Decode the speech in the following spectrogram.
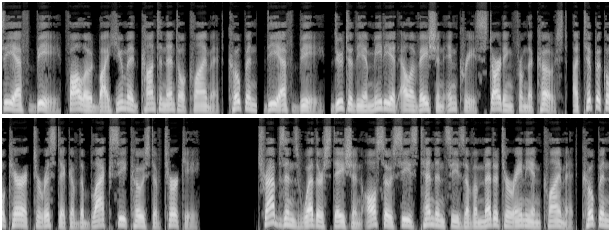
CFB followed by humid continental climate Köppen, DFB, due to the immediate elevation increase starting from the coast, a typical characteristic of the Black Sea coast of Turkey. Trabzon's weather station also sees tendencies of a Mediterranean climate Köppen,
